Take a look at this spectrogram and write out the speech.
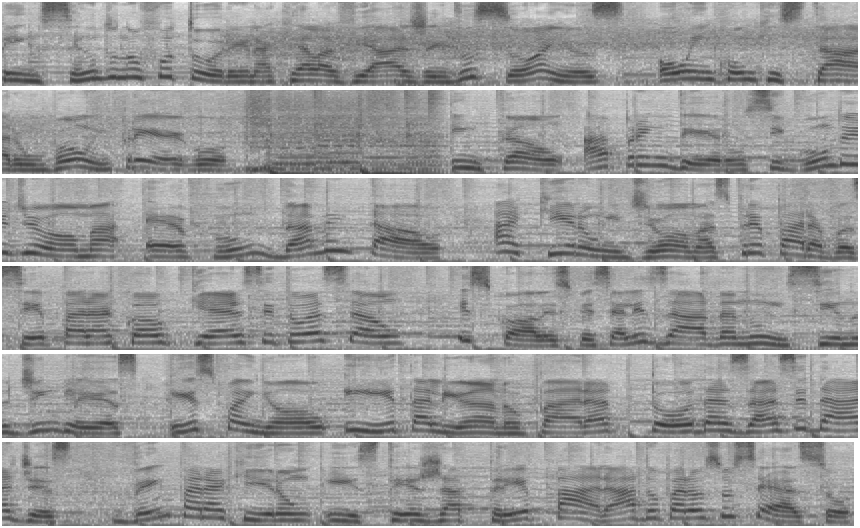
Pensando no futuro e naquela viagem dos sonhos? Ou em conquistar um bom emprego? Então, aprender um segundo idioma é fundamental. A Kiron Idiomas prepara você para qualquer situação. Escola especializada no ensino de inglês, espanhol e italiano para todas as idades. Vem para a Kiron e esteja preparado para o sucesso.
